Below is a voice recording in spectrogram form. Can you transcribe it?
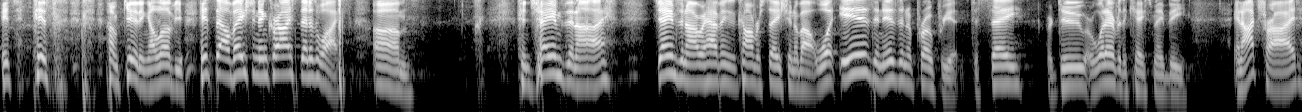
his, his I'm kidding, I love you. His salvation in Christ and his wife. Um, and James and I, James and I were having a conversation about what is and isn't appropriate to say or do or whatever the case may be. And I tried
